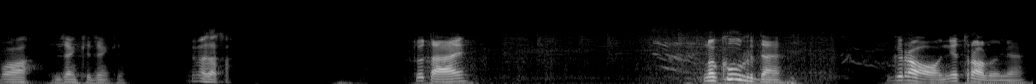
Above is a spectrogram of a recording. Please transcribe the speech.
o, dzięki, dzięki. No za co? Tutaj. No kurde. Gro, nie troluj mnie.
